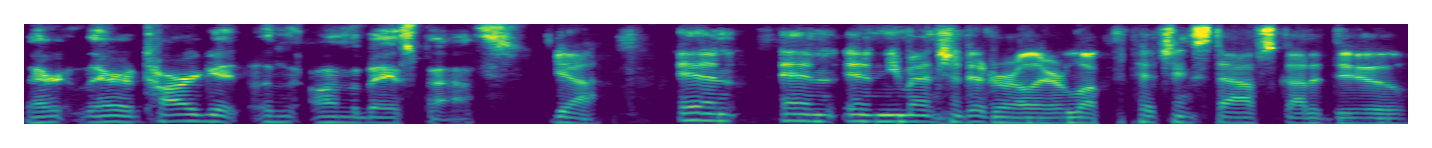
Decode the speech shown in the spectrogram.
they're they're a target on the base paths. Yeah, and and and you mentioned it earlier. Look, the pitching staff's got to do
